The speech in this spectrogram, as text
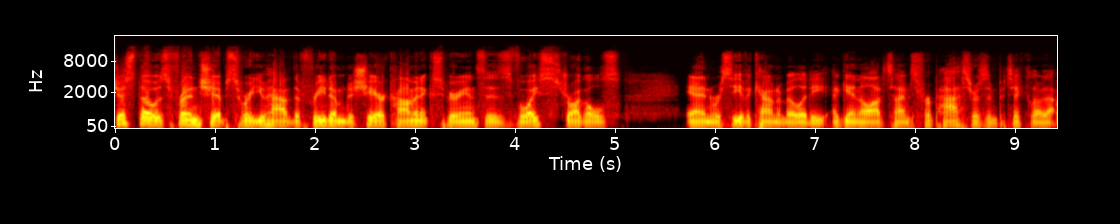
just those friendships where you have the freedom to share common experiences, voice struggles, and receive accountability. Again, a lot of times for pastors in particular, that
